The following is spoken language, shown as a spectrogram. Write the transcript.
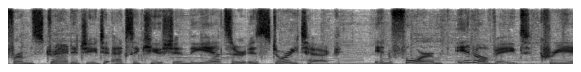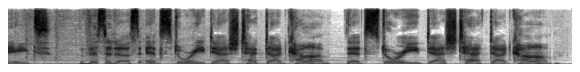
From strategy to execution, the answer is StoryTech. Inform, innovate, create. Visit us at story-tech.com. That's story-tech.com.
